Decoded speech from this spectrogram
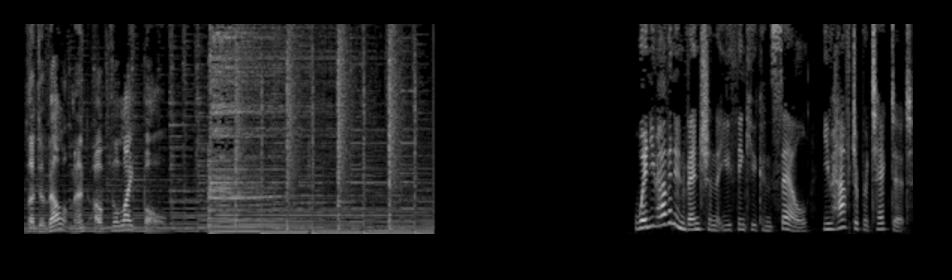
The development of the light bulb. When you have an invention that you think you can sell, you have to protect it.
